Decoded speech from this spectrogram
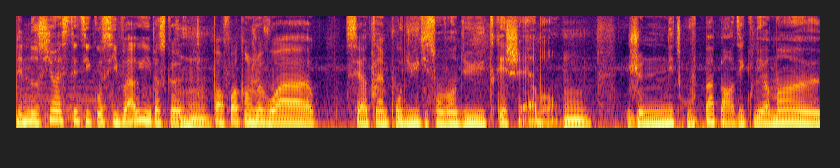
les notions esthétiques aussi varient parce que Mhm. parfois quand je vois certains produits qui sont vendus très cher, bon, Hmm. je n'y trouve pas particulièrement euh,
